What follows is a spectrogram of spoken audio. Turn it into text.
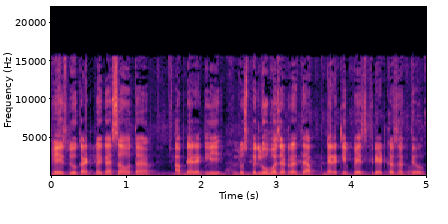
फेसबुक ऐड पे कैसा होता है, आप डायरेक्टली उस पर लो बजट रहता है, आप डायरेक्टली पेज क्रिएट कर सकते हो।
